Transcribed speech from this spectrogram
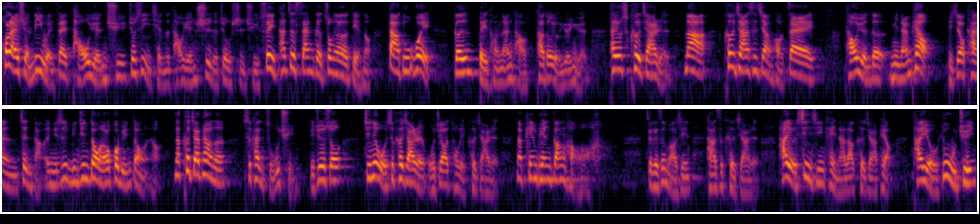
后来选立委在桃园区，就是以前的桃园市的旧市区，所以他这三个重要的点哦，大都会跟北桃、南桃他都有渊源。他又是客家人，那客家是这样哈，在桃园的闽南票比较看政党，哎，你是民进党然后国民党哈，那客家票呢是看族群，也就是说，今天我是客家人，我就要投给客家人。那偏偏刚好哦，这个郑宝清他是客家人，他有信心可以拿到客家票。他有陆军，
